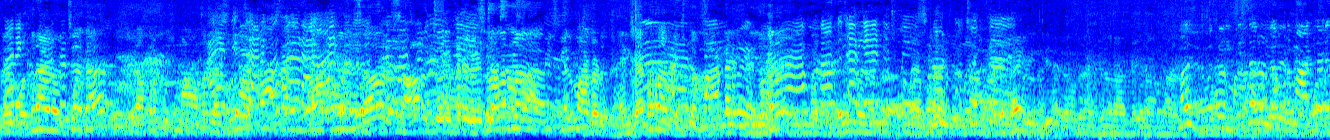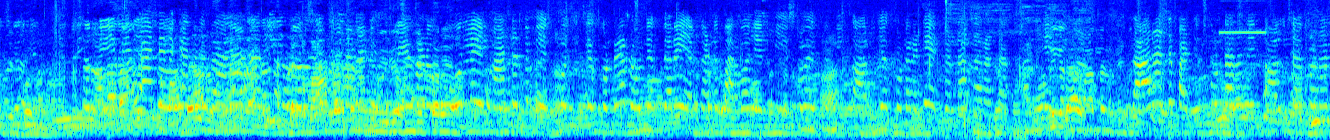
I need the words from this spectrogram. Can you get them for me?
రేపు పొద్దున ఆయన వచ్చాక మీరు అందరూ కూర్చొని మా అందరం ఆఫీస్కి వెళ్ళి మాట్లాడుతుంది గంట రా ఆఫీస్కి. ఆ, అప్పుడు వరకు జరిగేది ఇప్పుడు నేను సాల్వ్ చేస్తానని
